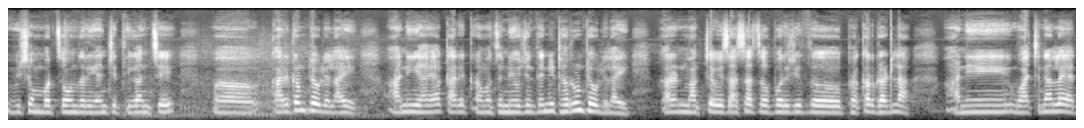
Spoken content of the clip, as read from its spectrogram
विशंभर चौंदरी यांचे तिघांचे कार्यक्रम ठेवलेला आहे. आणि ह्या या कार्यक्रमाचं नियोजन त्यांनी ठरवून ठेवलेलं आहे. कारण मागच्या वेळेस असाच अपरिचित प्रकार घडला. आणि वाचनालयात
